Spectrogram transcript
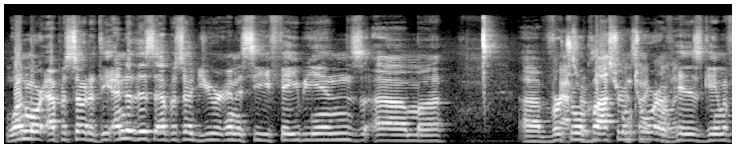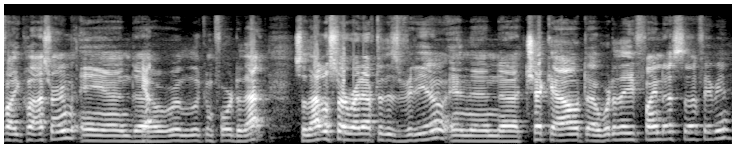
one more episode. At the end of this episode, you are going to see Fabian's um, uh, uh, virtual Classroom, classroom, tour of his gamified classroom, and uh, Yep. we're looking forward to that. So that'll start right after this video, and then uh, check out uh, where do they find us, uh, Fabian?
